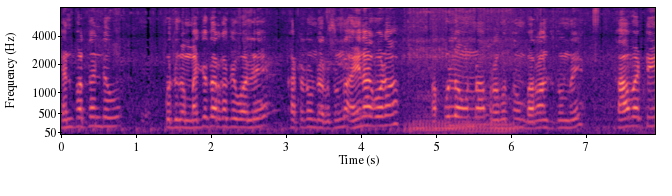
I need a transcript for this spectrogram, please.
టెన్ పర్సెంట్ కొద్దిగా మధ్య తరగతి వాళ్ళే కట్టడం జరుగుతుంది. అయినా కూడా అప్పుల్లో ఉన్న ప్రభుత్వం భరాంచుతుంది కాబట్టి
